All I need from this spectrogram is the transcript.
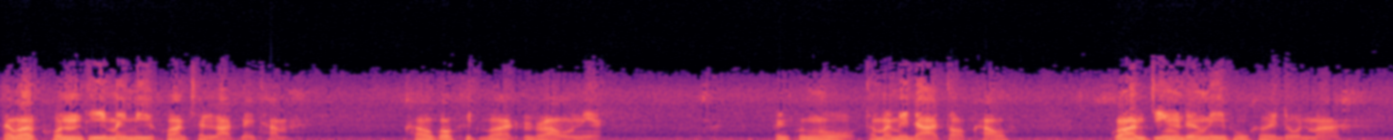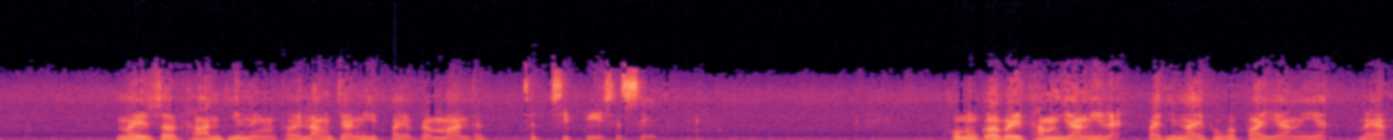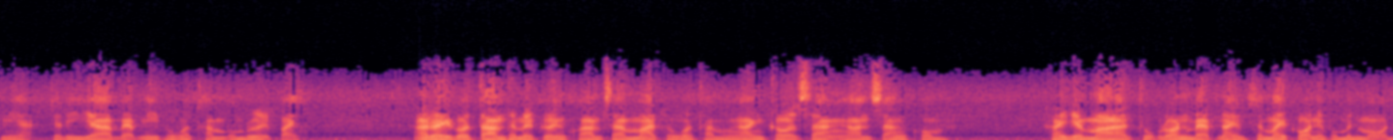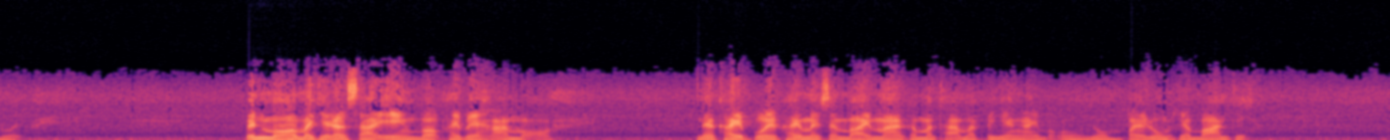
แต่ว่าคนที่ไม่มีความฉลาดในธรรม เขาก็คิดว่าเราเนี่ย เป็นคนโง่ทำไมไม่ด่าตอบเขา ความจริงเรื่องนี้ผมเคยโดนมา ในสถานที่หนึ่งถอยหลังจากนี้ไปประมาณทักสักสิบปีเศษผมก็ไปทำอย่างนี้แหละ ไปที่ไหนผมก็ไปอย่างนี้ แบบเนี้ยจริยาแบบนี้ผมก็ทำผมเรื่อยไป อะไรก็ตามถ้าไม่เกินความสามารถผมก็ทำงานก่อสร้างงานสังคมใครจะมาทุกร้อนแบบไหน สมัยก่อนเนี่ยผมเป็นหมอด้วย เป็นหมอไม่ใช่รักษาเองบอกให้ไปหาหมอแต่ใครป่วยใครไม่สบายมาเขามาถามว่าเป็นยังไง บอกโอ้โยมไปโรงพยาบาลสิ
